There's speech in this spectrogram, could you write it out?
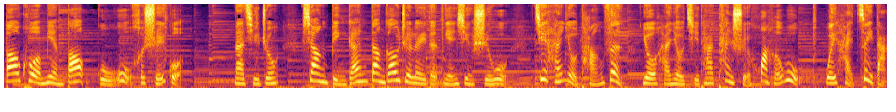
包括面包、谷物和水果。那其中，像饼干、蛋糕这类的粘性食物，既含有糖分，又含有其他碳水化合物，危害最大。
